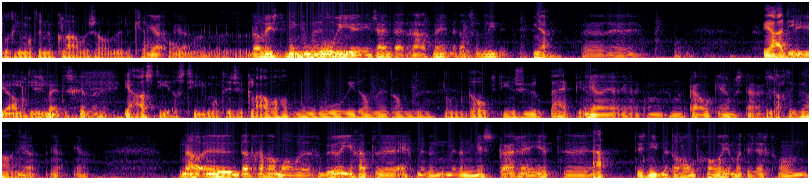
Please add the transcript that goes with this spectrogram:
nog iemand in hun klauwen zouden willen krijgen. Ja, om, ja. eh, Daar wist doen. in zijn tijd raad mee, met dat soort lieden. Ja, Daar, eh, Ja, die- die- die- mee te schillen. hè? Ja, als die, als die iemand in zijn klauwen had, Boemboeri, dan, eh, dan, eh, dan rookte hij een zure pijp. Ja. Ja, ja, ja. Ik kwam van een koude kermis thuis. Dat dacht ik wel. Ja. Ja, ja, ja. Nou, dat gaat allemaal gebeuren. Je gaat echt met een, met een mestkar, hè. Je hebt. Het is niet met de hand gooien, maar het is echt gewoon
